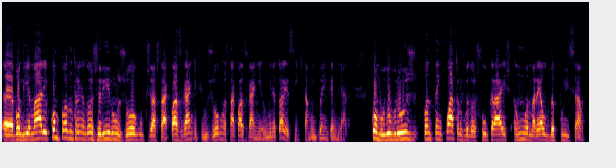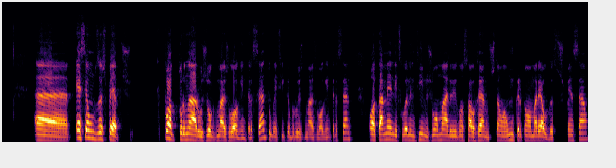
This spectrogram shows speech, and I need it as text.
Uh, bom dia, Mário. Como pode um treinador gerir um jogo que já está quase ganho? Enfim, o jogo não está quase ganho. A eliminatória, sim, está muito bem encaminhada. Como o do Bruges, quando tem quatro jogadores fulcrais a um amarelo da punição. Uh, esse é um dos aspectos que pode tornar o jogo de mais logo interessante, o Benfica Bruges de mais logo interessante. Otamendi, Florentino, João Mário e Gonçalo Ramos estão a um cartão amarelo da suspensão.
